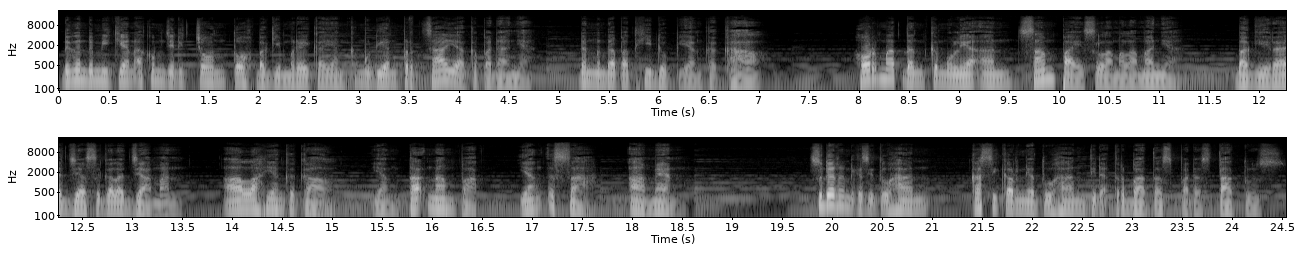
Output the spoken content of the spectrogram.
Dengan demikian aku menjadi contoh bagi mereka yang kemudian percaya kepadanya dan mendapat hidup yang kekal. Hormat dan kemuliaan sampai selama-lamanya bagi Raja segala zaman, Allah yang kekal, yang tak nampak, yang esa. Amin. Saudara yang dikasih Tuhan, kasih karunia Tuhan tidak terbatas pada status,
